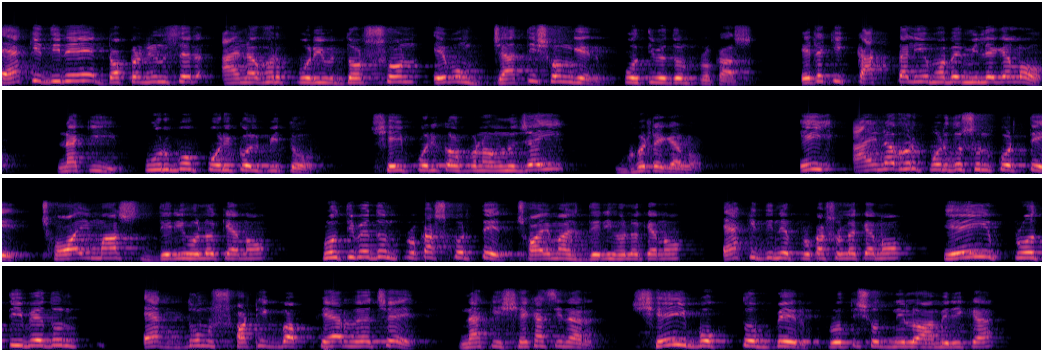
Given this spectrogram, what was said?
একই দিনে ডক্টর ইউনুসের আয়নাঘর পরিদর্শন এবং জাতিসংঘের প্রতিবেদন প্রকাশ। এটা কি কাকতালীয়ভাবে মিলে গেল, নাকি পূর্ব পরিকল্পিত সেই পরিকল্পনা অনুযায়ী ঘটে গেল? এই আয়নাঘর পরিদর্শন করতে ছয় মাস দেরি হলো কেন? প্রতিবেদন প্রকাশ করতে ছয় মাস দেরি হলো কেন? একই দিনে প্রকাশ হলো কেন? এই প্রতিবেদন একদম সঠিক বা ফেয়ার হয়েছে, নাকি শেখ হাসিনার সেই বক্তব্যের প্রতিশোধ নিল আমেরিকা।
